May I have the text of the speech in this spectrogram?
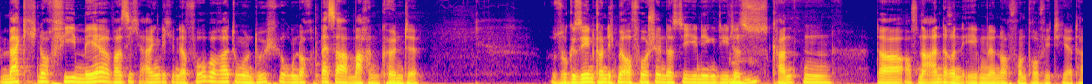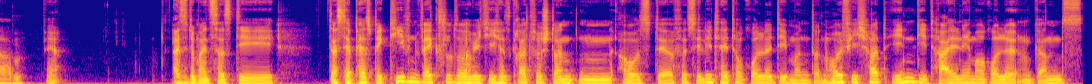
merke ich noch viel mehr, was ich eigentlich in der Vorbereitung und Durchführung noch besser machen könnte. So gesehen kann ich mir auch vorstellen, dass diejenigen, die mhm. das kannten, da auf einer anderen Ebene noch von profitiert haben. Ja. Also du meinst, dass die, dass der Perspektivenwechsel, so habe ich dich jetzt gerade verstanden, aus der Facilitator-Rolle, die man dann häufig hat, in die Teilnehmerrolle ein ganz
